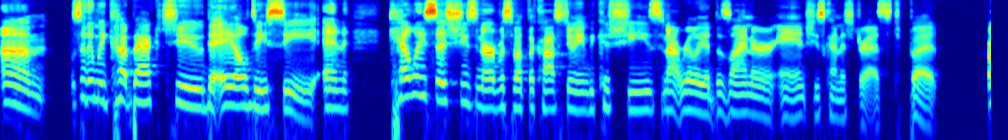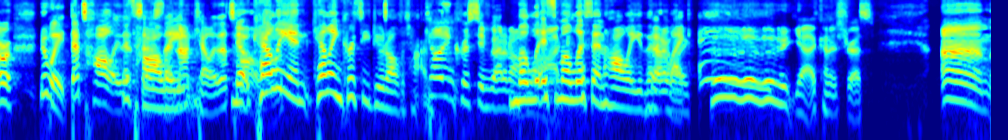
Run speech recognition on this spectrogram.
Um, so then we cut back to the ALDC, and Kelly says she's nervous about the costuming because she's not really a designer and she's kind of stressed. But or no, wait, that's Holly. That It's that, Holly. not Kelly. That's no, Holly. Kelly and Kelly and Chrissy do it all the time. Kelly and Christy have got it on. Mel- it's. Melissa and Holly that, that are like, "Eh." yeah, kind of stressed. Um,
